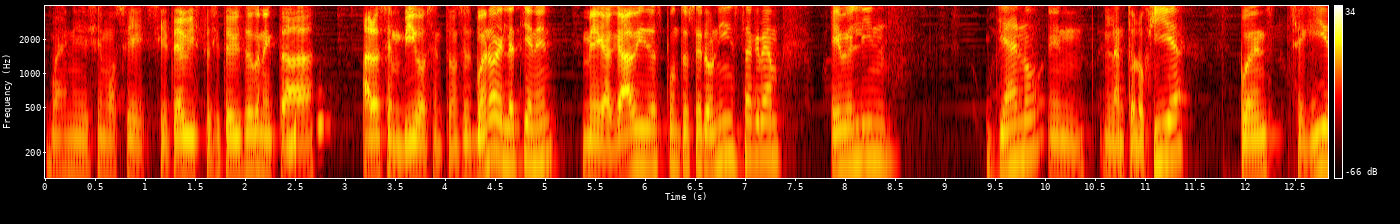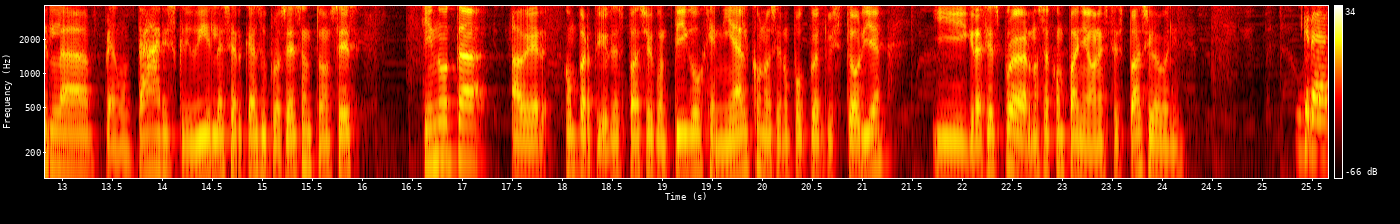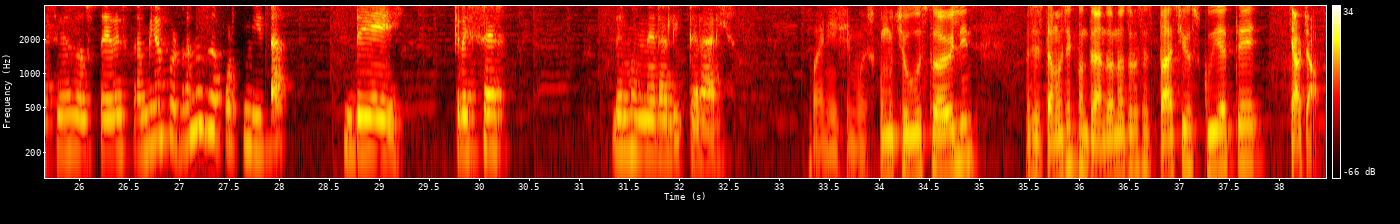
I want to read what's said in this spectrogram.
Buenísimo, sí, sí te he visto, sí te he visto conectada a los envíos. Entonces, bueno, ahí la tienen. Megagabi 2.0 en Instagram. Evelyn Llano en, en, la antología. Pueden seguirla, preguntar, escribirle acerca de su proceso. Entonces, qué nota haber compartido ese espacio contigo. Genial conocer un poco de tu historia. Y gracias por habernos acompañado en este espacio, Evelyn. Gracias a ustedes también por darnos la oportunidad de crecer de manera literaria. Buenísimo, es con mucho gusto, Evelyn. Nos estamos encontrando en otros espacios. Cuídate. Chao, chao.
